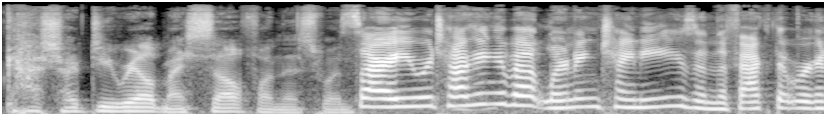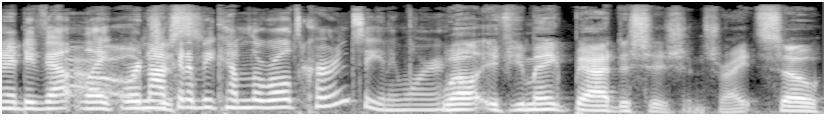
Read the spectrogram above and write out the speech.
gosh, I derailed myself on this one. sorry, you were talking about learning Chinese and the fact that we're going to develop, like, Oh, we're not just- going to become the world's currency anymore. Well, if you make bad decisions, right? So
